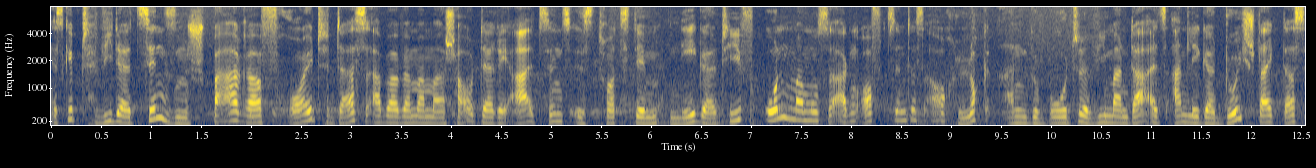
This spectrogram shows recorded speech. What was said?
Es gibt wieder Zinsen. Sparer freut das, aber wenn man mal schaut, der Realzins ist trotzdem negativ. Und man muss sagen, oft sind es auch Lockangebote. Wie man da als Anleger durchsteigt, das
